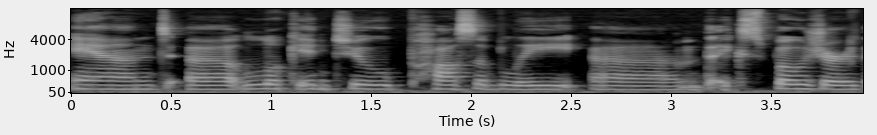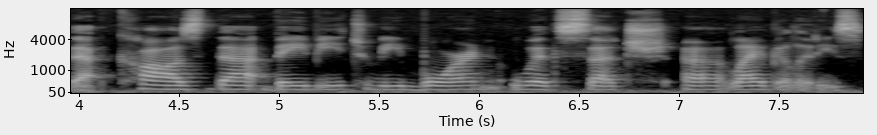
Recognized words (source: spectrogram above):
and uh, look into possibly um, the exposure that caused that baby to be born with such uh, liabilities.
